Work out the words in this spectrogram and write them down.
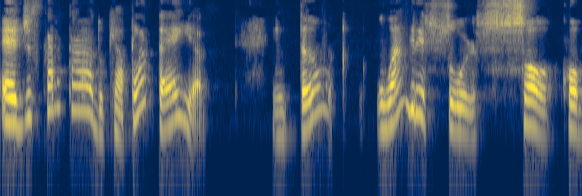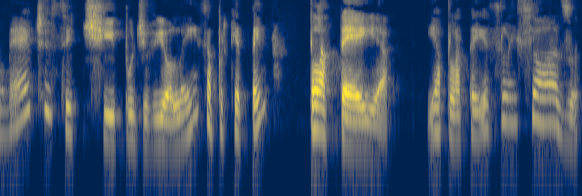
é descartado, que é a plateia. Então, o agressor só comete esse tipo de violência porque tem plateia. E a plateia é silenciosa.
